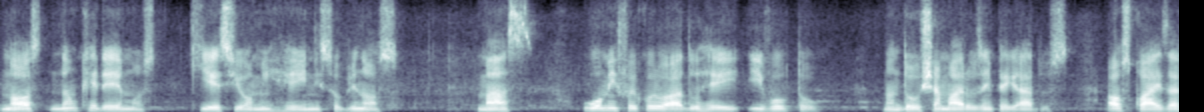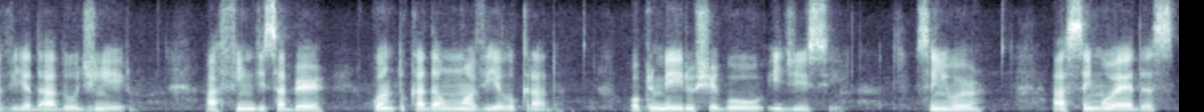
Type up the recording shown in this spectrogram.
Nós não queremos que esse homem reine sobre nós. Mas o homem foi coroado rei e voltou. Mandou chamar os empregados, aos quais havia dado o dinheiro, a fim de saber quanto cada um havia lucrado. O primeiro chegou e disse: Senhor, as cem moedas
